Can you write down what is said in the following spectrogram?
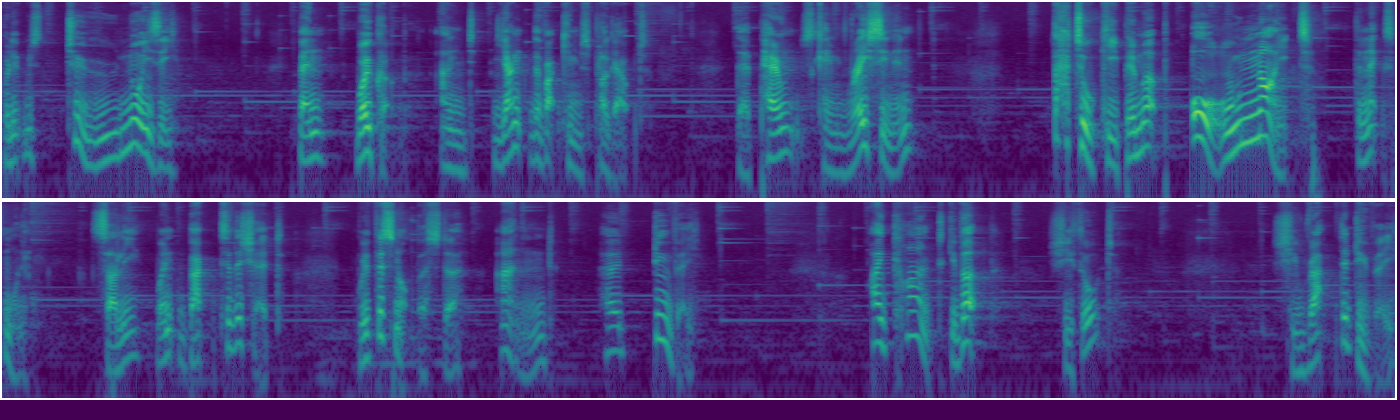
but it was too noisy. Ben woke up and yanked the vacuum's plug out. Their parents came racing in. That'll keep him up all night. The next morning, Sally went back to the shed with the snotbuster and her duvet. I can't give up, she thought. She wrapped the duvet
